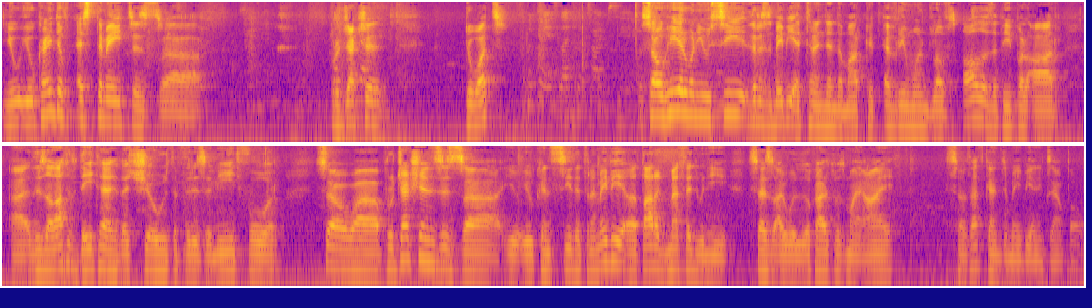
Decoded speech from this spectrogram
you, you kind of estimate is uh, projection. Do what? So here, when you see there is maybe a trend in the market, everyone loves. All of the people are. Uh, there's a lot of data that shows that there is a need for. So uh, projections is uh, you you can see the. Maybe a Tariq method when he says I will look at it with my eye. So that kind of maybe an example.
